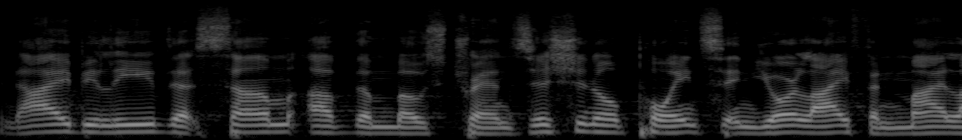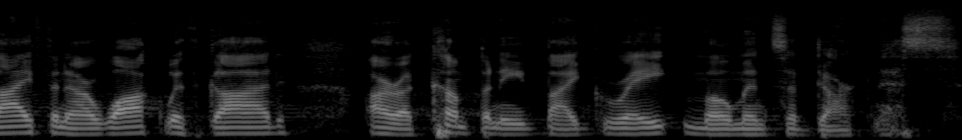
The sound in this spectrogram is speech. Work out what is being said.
And I believe that some of the most transitional points in your life and my life and our walk with God are accompanied by great moments of darkness.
